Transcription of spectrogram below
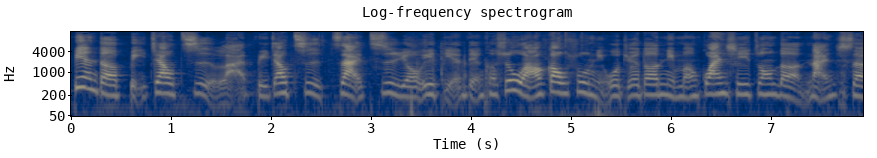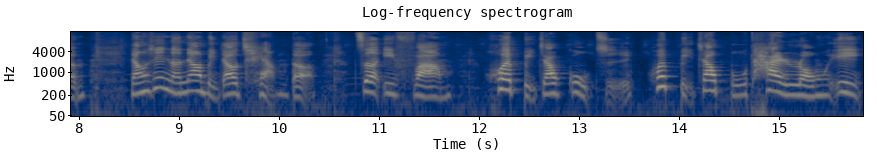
变得比较自然、比较自在、自由一点点。可是我要告诉你，我觉得你们关系中的男生。阳性能量比较强的这一方会比较固执，会比较不太容易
